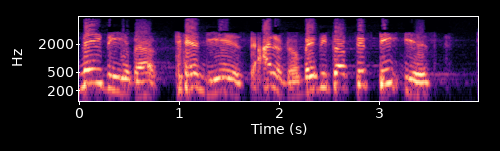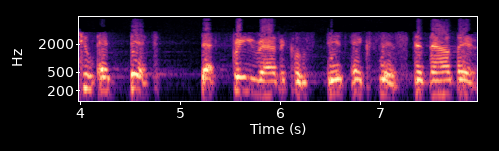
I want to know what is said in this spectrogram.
maybe about 10 years, I don't know, maybe about 15 years to admit that free radicals did exist, and now they're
